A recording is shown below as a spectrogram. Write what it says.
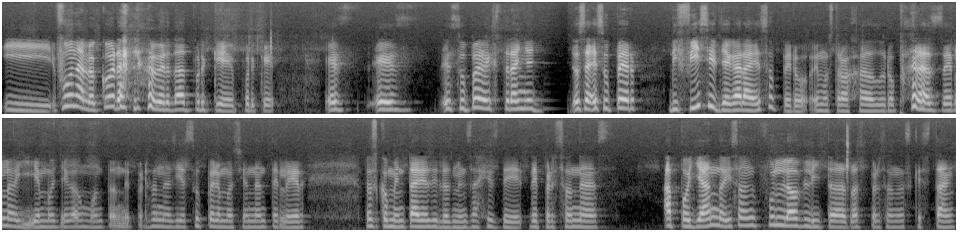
Y fue una locura, la verdad, porque, porque es súper es, extraño, o sea, es súper difícil llegar a eso, pero hemos trabajado duro para hacerlo y hemos llegado a un montón de personas y es súper emocionante leer los comentarios y los mensajes de, de personas apoyando y son full lovely todas las personas que están,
